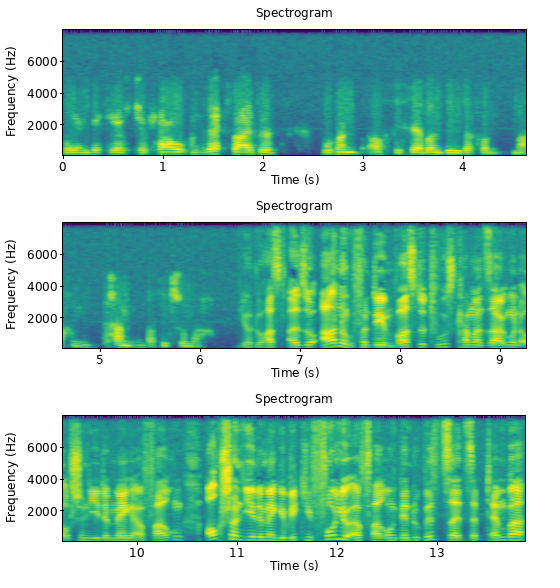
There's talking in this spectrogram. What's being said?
oder Investors TV und eine Webseite wo man auch sich selber ein Bild davon machen kann, was ich so mache. Ja, du hast also Ahnung von dem, was du tust, kann man sagen, und auch schon jede Menge Erfahrung, auch schon jede Menge Wikifolio-Erfahrung, denn du bist seit September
